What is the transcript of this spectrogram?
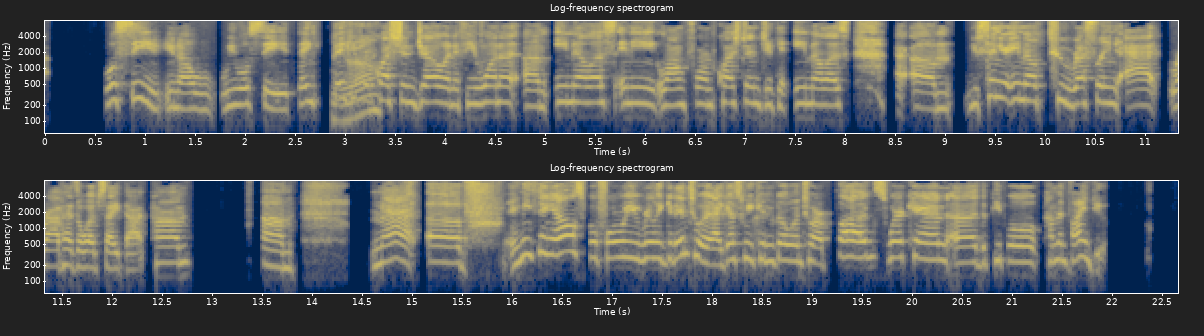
we'll see. You know, we will see. Thank, thank you, you for the question, Joe. And if you want to um, email us any long form questions, you can email us. Um, you send your email to wrestling at robhasawebsite.com. Um, Matt, uh, anything else before we really get into it? I guess we can go into our plugs. Where can uh, the people come and find you?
